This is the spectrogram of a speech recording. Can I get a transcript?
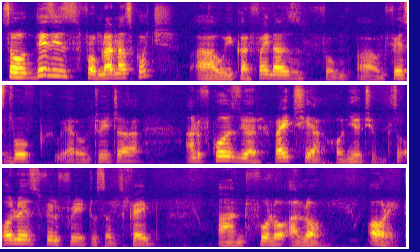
So this is from Learners Coach. Uh, you can find us from uh, on Facebook, we are on Twitter, and of course we are right here on YouTube. So always feel free to subscribe and follow along. All right,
